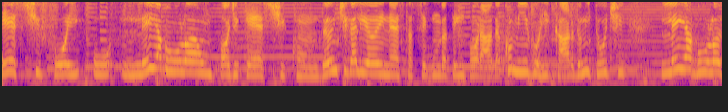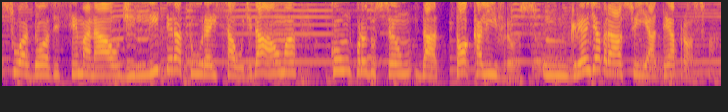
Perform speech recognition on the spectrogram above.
Este foi o Leia Bula, um podcast com Dante Galiani nesta segunda temporada comigo, Ricardo Mitucci. Leia Bula, sua dose semanal de literatura e saúde da alma, com produção da Toca Livros. Um grande abraço e até a próxima.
